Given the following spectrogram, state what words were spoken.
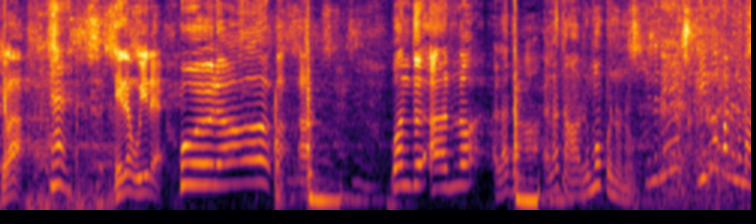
ஏவா. நீதான் உயிரே. ஆ. வந்து அண்ணோ எல்லாத்தையும் எல்லாத்தையும் ரிமூவ் பண்ணணும். என்னது? ரிமூவ் பண்ணணுமா?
